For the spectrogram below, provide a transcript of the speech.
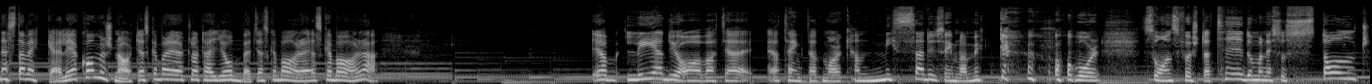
nästa vecka eller jag kommer snart. Jag ska bara göra klart det här jobbet. Jag ska bara, jag ska bara. Jag led ju av att jag, jag tänkte att Mark han missade ju så himla mycket av vår sons första tid och man är så stolt.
